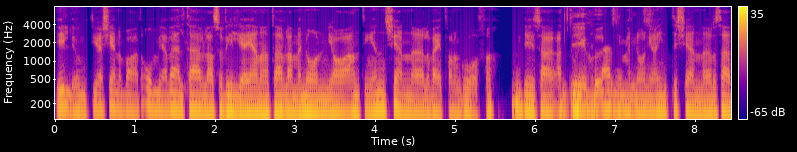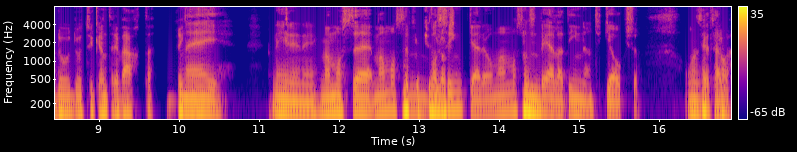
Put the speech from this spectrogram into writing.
det är lugnt. Jag känner bara att om jag väl tävlar så vill jag gärna tävla med någon jag antingen känner eller vet vad de går för. Mm. Det är så här, att Det är tävling med någon jag inte känner, eller så här, då, då tycker jag inte det är värt det. Riktigt. Nej. Nej, nej, nej. Man måste, man måste vara synkade och man måste ha Mm. spelat innan tycker jag också. Om man ska Helt tävla.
